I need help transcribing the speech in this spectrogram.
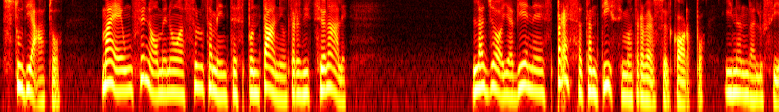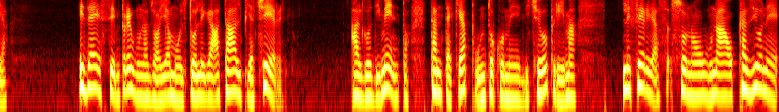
studiato, ma è un fenomeno assolutamente spontaneo, tradizionale. La gioia viene espressa tantissimo attraverso il corpo in Andalusia ed è sempre una gioia molto legata al piacere, al godimento, tant'è che appunto, come dicevo prima, le ferias sono una occasione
